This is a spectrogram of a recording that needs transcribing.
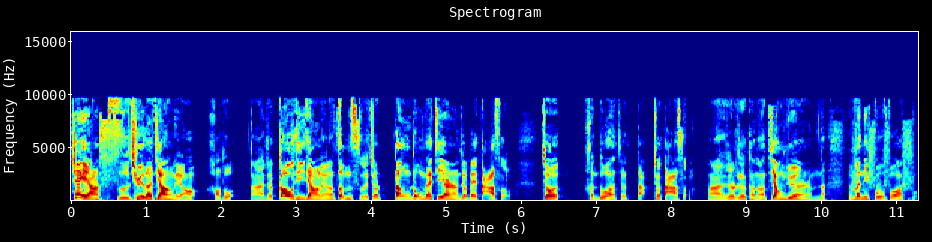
这样死去的将领好多啊，就高级将领这么死，就当众在街上就被打死了，就很多就打就打死了啊，就是可能将军什么的，问你服不服？服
